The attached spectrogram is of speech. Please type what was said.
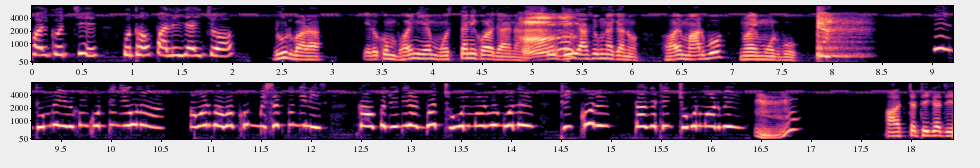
ভয় করছে? কোথাও পালিয়ে যাইছো দূর বাড়া এরকম ভয় নিয়ে মোস্তানি করা যায় না। যেই আসুক না কেন হয় মারবো নয় মরবো। আচ্ছা ঠিক আছে।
